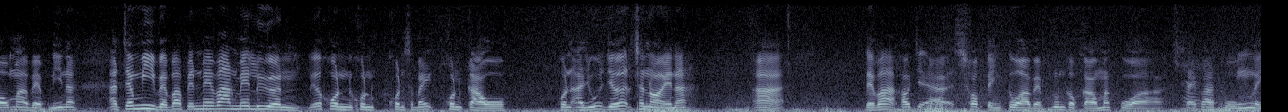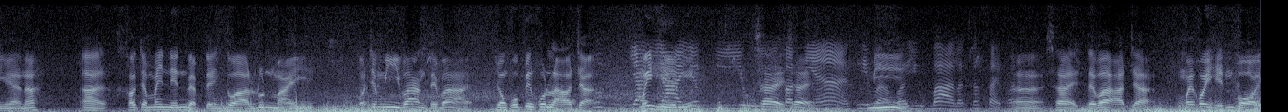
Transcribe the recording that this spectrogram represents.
ออกมาแบบนี้นะอาจจะมีแบบว่าเป็นแม่บ้านแม่เรือน หรือคนคนคนสมัยคนเก่า คนอายุเยอะชะหน่อยนะอ่าแต่ว่าเขาจะชอบแต่งตัวแบบรุ่นเก่าๆมากกว่าใช้ผ้าถุงอะไรเงี้ยนะอ่าเขาจะไม่เน้นแบบแต่งตัวรุ่นใหม่ ก็จะมีบ้างแต่ว่าจองผมเป็นคนลาวจะๆรุ่นยายไม่เห็นๆยังมีอยู่เลยใช่ตอนใช่เนี้ย ที่มีแบบว่าอยู่บ้านแล้วก็ใส่ผ้าถุอ่างใช่ แต่ว่าอาจจะไม่ค่อยเห็นบ่อย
